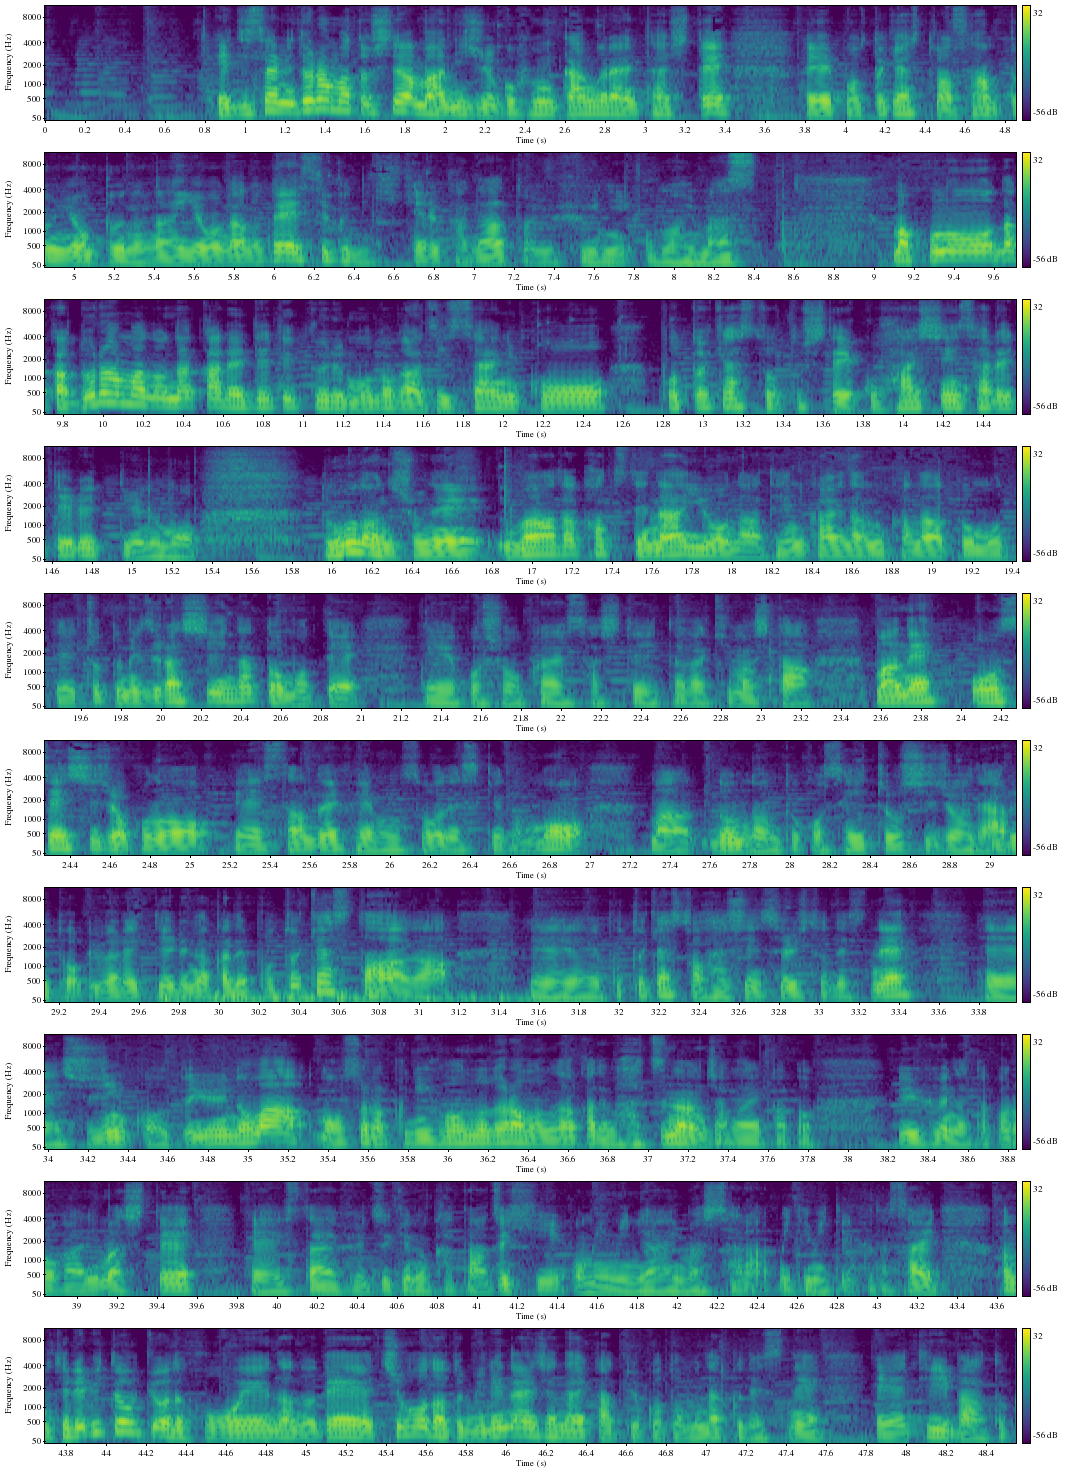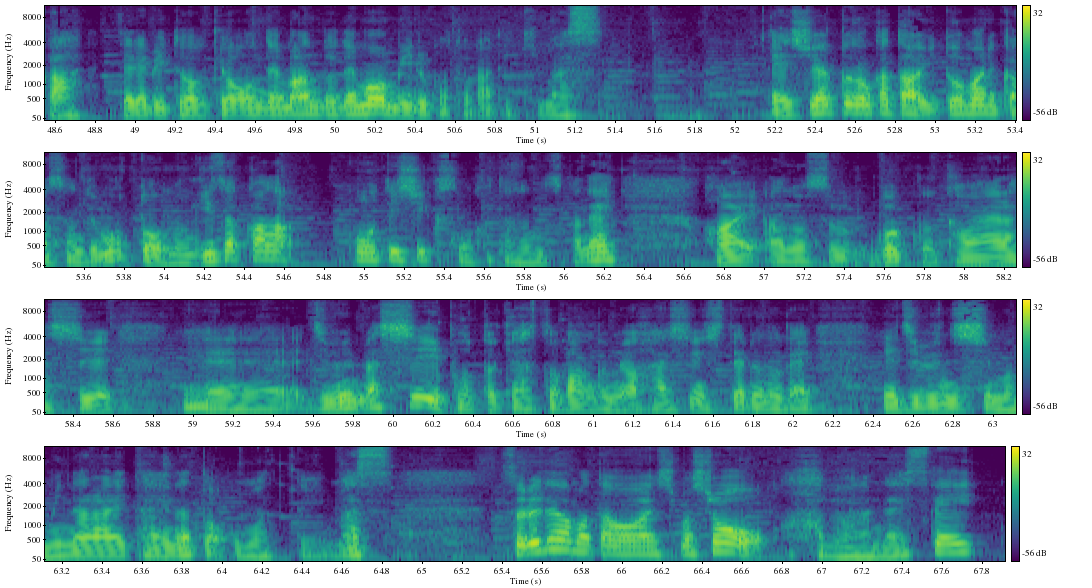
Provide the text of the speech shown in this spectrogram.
え実際にドラマとしてはまあ25分間ぐらいに対して、えー、ポッドキャストは3分4分の内容なのですぐに聞けるかなというふうに思います。まあ、このなんかドラマの中で出てくるものが実際にこうポッドキャストとしてこう配信されてるっていうのもどうなんでしょうね。未だかつてないような展開なのかなと思ってちょっと珍しいなと思って、えー、ご紹介させていただきました。まあね音声市場この、えー、スタンド FM もそうですけどもまあどんどんとこう成長市場であると言われている中でポッドキャスターが、えー、ポッドキャストを配信する人ですね、え主人公というのは、まあ、おそらく日本のドラマの中でも初なんじゃないかというふうなところがありまして、えスタイフ好きの方ぜひお耳に合いましたら見てみてください。あのテレビ東京で放映なので地方だと見れないじゃないかということもなくですね、えー、TVer とかテレビ東京オンデマンドでも見ることができます。えー、主役の方は伊藤まりかさんという元乃木坂46の方なんですかね。はい。あの、すごく可愛らしい、えー、自分らしいポッドキャスト番組を配信しているので、えー、自分自身も見習いたいなと思っています。それではまたお会いしましょう。Have a nice day!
